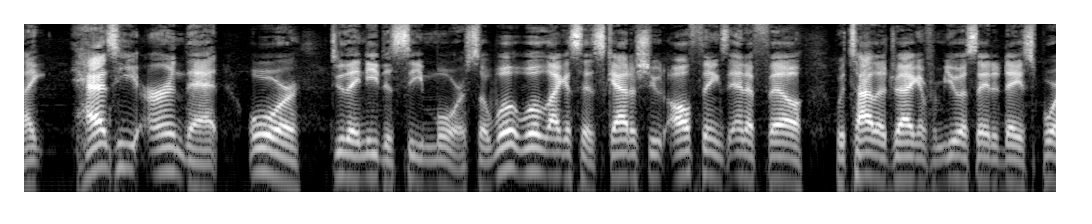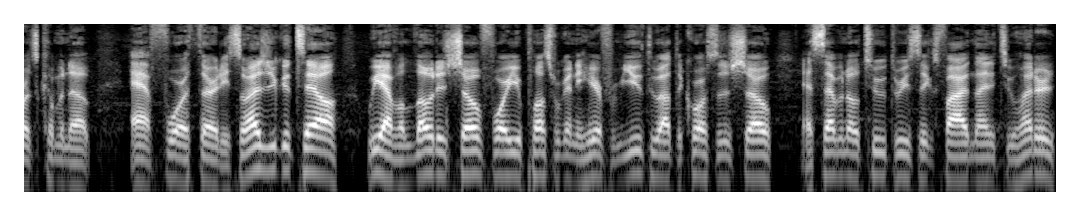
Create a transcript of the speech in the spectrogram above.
Like, has he earned that, or do they need to see more? So we'll, we'll like I said, scatter shoot all things NFL with Tyler Dragon from USA Today Sports coming up at 4:30. So as you can tell, we have a loaded show for you. Plus, we're going to hear from you throughout the course of the show at 702-365-9200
